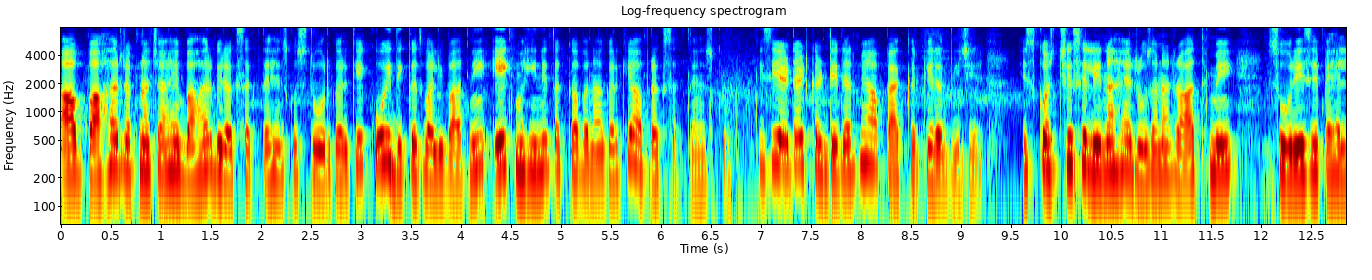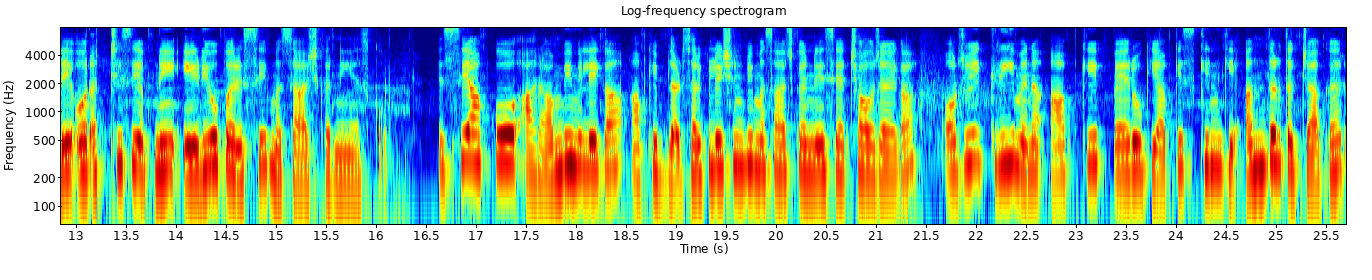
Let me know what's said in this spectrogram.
आप बाहर रखना चाहें, बाहर भी रख सकते हैं इसको स्टोर करके, कोई दिक्कत वाली बात नहीं, एक महीने तक का बना करके आप रख सकते हैं इसको। किसी एयरटाइट कंटेनर में आप पैक करके रख दीजिए। इसको अच्छे से लेना है रोज़ाना रात में सोने से पहले और अच्छे से अपने एड़ियों पर इससे मसाज करनी है इसको। इससे आपको आराम भी मिलेगा, आपके ब्लड सर्कुलेशन भी मसाज करने से अच्छा हो जाएगा और जो ये क्रीम है ना, आपके पैरों के, आपके स्किन के अंदर तक जाकर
